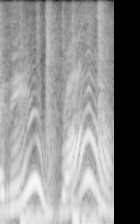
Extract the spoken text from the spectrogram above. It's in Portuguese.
अरे वाह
